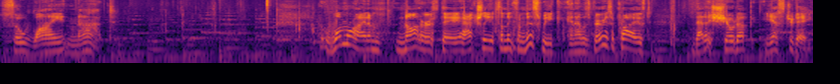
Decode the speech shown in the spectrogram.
so why not? One more item, not Earth Day. Actually, it's something from this week, and I was very surprised that it showed up yesterday.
